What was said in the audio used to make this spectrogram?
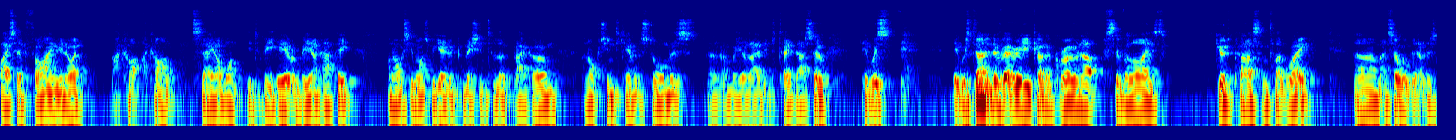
I said fine. You know I I can't I can't say I want you to be here and be unhappy. And obviously once we gave him permission to look back home, an opportunity came at the Stormers uh, and we allowed him to take that. So it was it was done in a very kind of grown up, civilized, good person type way. Um, and so you know, there's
